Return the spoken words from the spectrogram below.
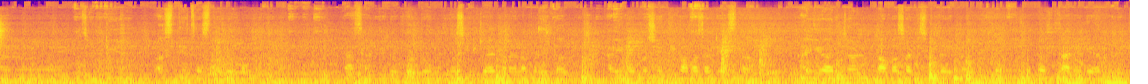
तर अं, सुट्टी असतेच असते लोकांना त्यासाठी लोक दोन दिवस एन्जॉय करायला पण येतात. काही लोक शेती कामासाठी असतात. काही अर्जंट कामासाठी सुद्धा येतात. तसंच आलेले आहेत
